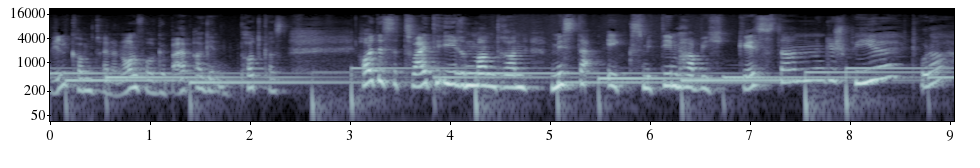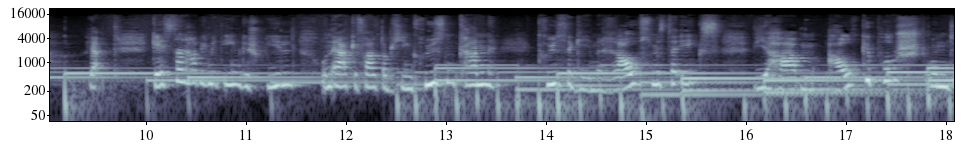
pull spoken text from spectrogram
willkommen zu einer neuen Folge beim Agenten Podcast. Heute ist der zweite Ehrenmann dran, Mr. X. Mit dem habe ich gestern gespielt, oder? Ja, gestern habe ich mit ihm gespielt und er hat gefragt, ob ich ihn grüßen kann. Grüße gehen raus, Mr. X. Wir haben auch gepusht und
